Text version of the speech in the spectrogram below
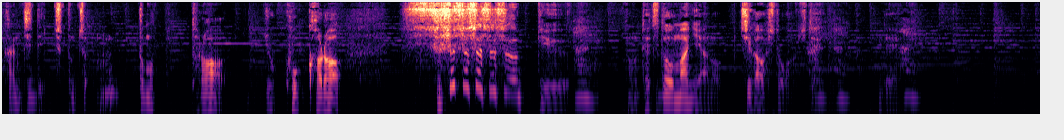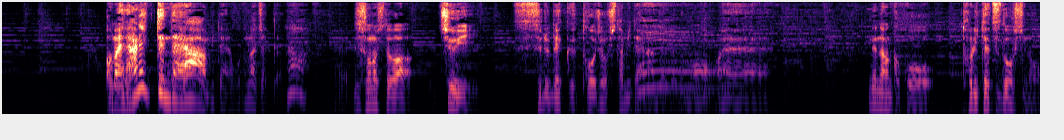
感じでちょっとちょっとと思ったら横からススススススっていう、はい、その鉄道マニアの違う人が来て、はいはい、で、はい、お前何言ってんだよみたいなことになっちゃって。でその人は注意するべく登場したみたいなんだけども、えー、でなんかこう撮り鉄同士の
